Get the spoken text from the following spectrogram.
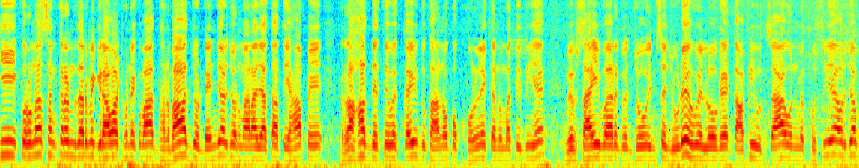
कि कोरोना संक्रमण दर में गिरावट होने के बाद धनबाद जो डेंजर जोन माना जाता था यहाँ पे राहत देते हुए कई दुकानों को खोलने की अनुमति दी है। व्यवसायी वर्ग जो इनसे जुड़े हुए लोग हैं काफ़ी उत्साह है उनमें खुशी है और जब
